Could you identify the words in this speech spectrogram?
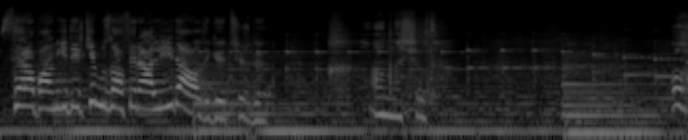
Serap Hanım giderken Muzaffer Ali'yi de aldı götürdü. Anlaşıldı. Oh.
